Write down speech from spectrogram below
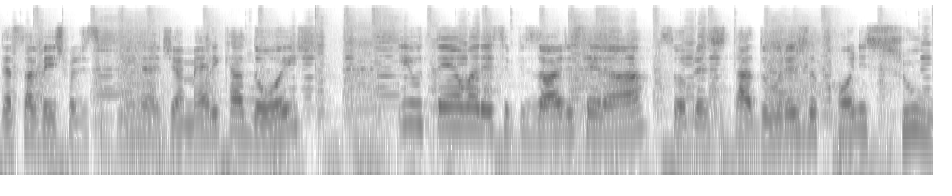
dessa vez para a disciplina de América 2. E o tema desse episódio será sobre as ditaduras do Cone Sul.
